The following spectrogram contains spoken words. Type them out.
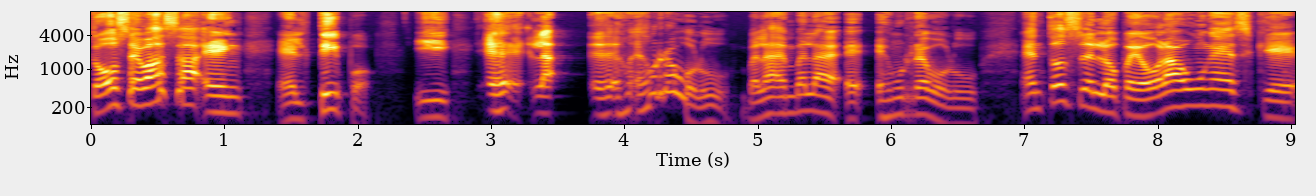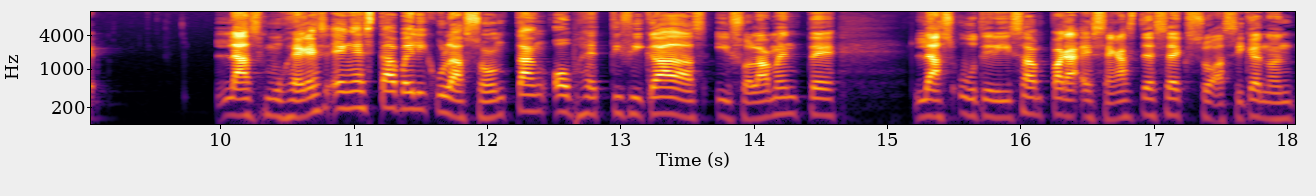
Todo se basa en el tipo. Y es, la, es, es un revolú, ¿verdad? En verdad es, es un revolú. Entonces, lo peor aún es que las mujeres en esta película son tan objetificadas y solamente las utilizan para escenas de sexo, así que no,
